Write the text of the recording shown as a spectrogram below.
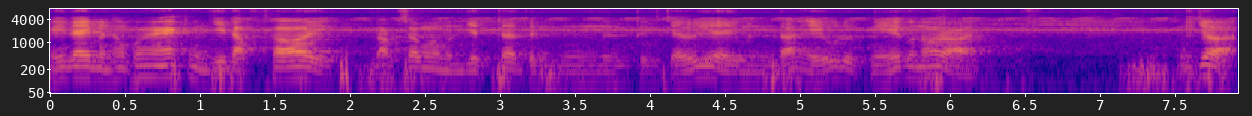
Ở đây mình không có hát mình chỉ đọc thôi đọc xong rồi mình dịch ra từng từng, từng chữ vậy mình đã hiểu được nghĩa của nó rồi đúng chưa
